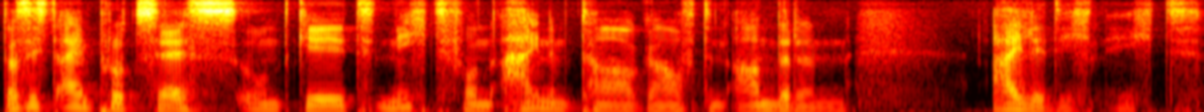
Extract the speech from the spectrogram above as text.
Das ist ein Prozess und geht nicht von einem Tag auf den anderen. Eile dich nicht.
